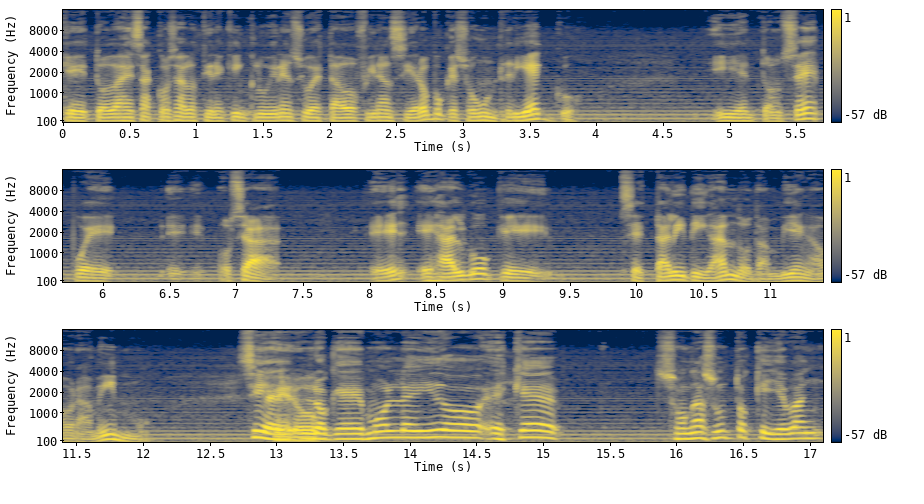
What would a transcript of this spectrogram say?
que todas esas cosas los tienen que incluir en su estado financiero porque eso es un riesgo. Y entonces, pues, eh, o sea, es, es, algo que se está litigando también ahora mismo. Sí, Pero, lo que hemos leído es que son asuntos que llevan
